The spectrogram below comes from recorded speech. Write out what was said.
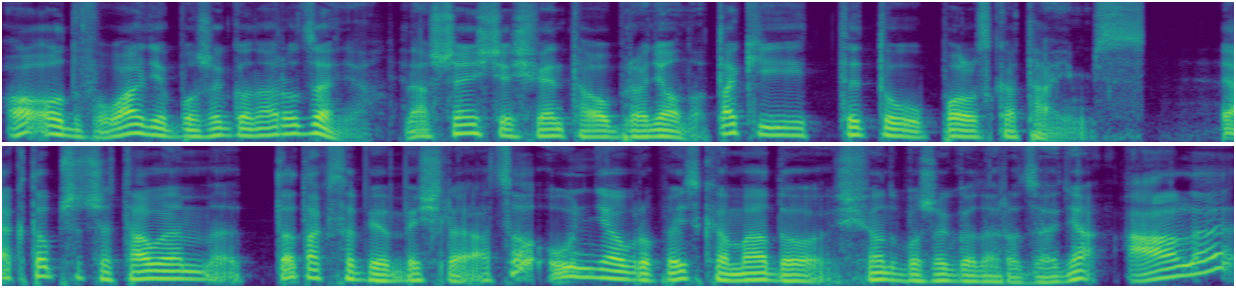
o odwołanie Bożego Narodzenia. Na szczęście święta obroniono. Taki tytuł Polska Times. Jak to przeczytałem, to tak sobie myślę, a co Unia Europejska ma do świąt Bożego Narodzenia, ale,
